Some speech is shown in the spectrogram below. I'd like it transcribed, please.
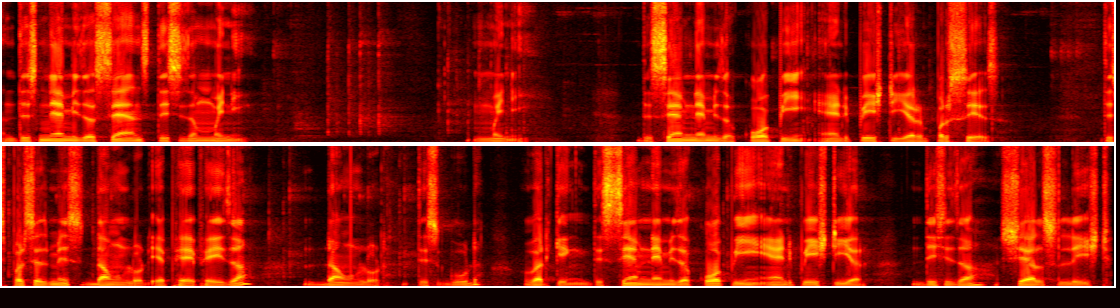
And this name is a sense this is a money. Money. The same name is a copy and paste here purchase. This purchase means download. FAF is a download. This good working the same name is a copy and paste here this is a sales list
